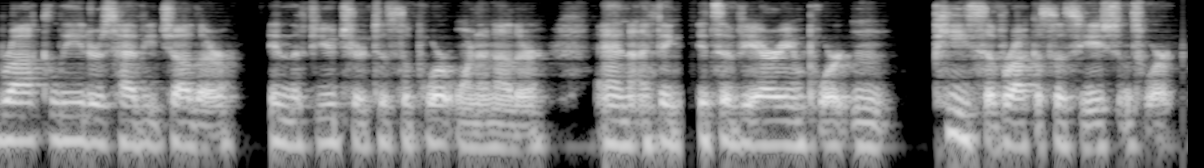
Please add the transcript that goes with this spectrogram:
rock leaders have each other in the future to support one another. And I think it's a very important piece of ROC Association's work.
